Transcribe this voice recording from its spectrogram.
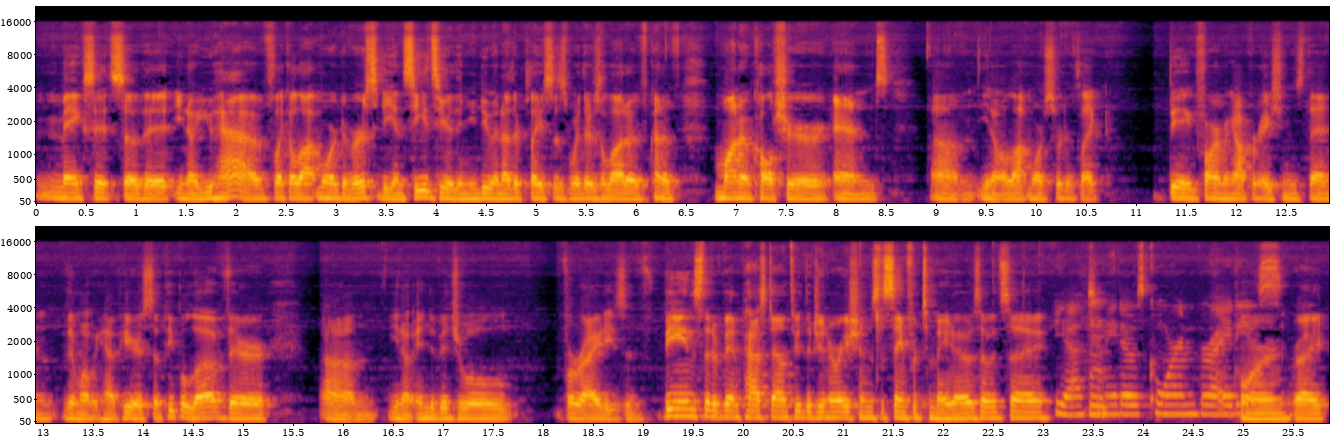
makes it so that you know you have like a lot more diversity in seeds here than you do in other places where there's a lot of kind of monoculture and um, you know a lot more sort of like big farming operations than than what we have here. So people love their um, you know individual varieties of beans that have been passed down through the generations. The same for tomatoes, I would say. Yeah, tomatoes, corn varieties. Corn, right?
